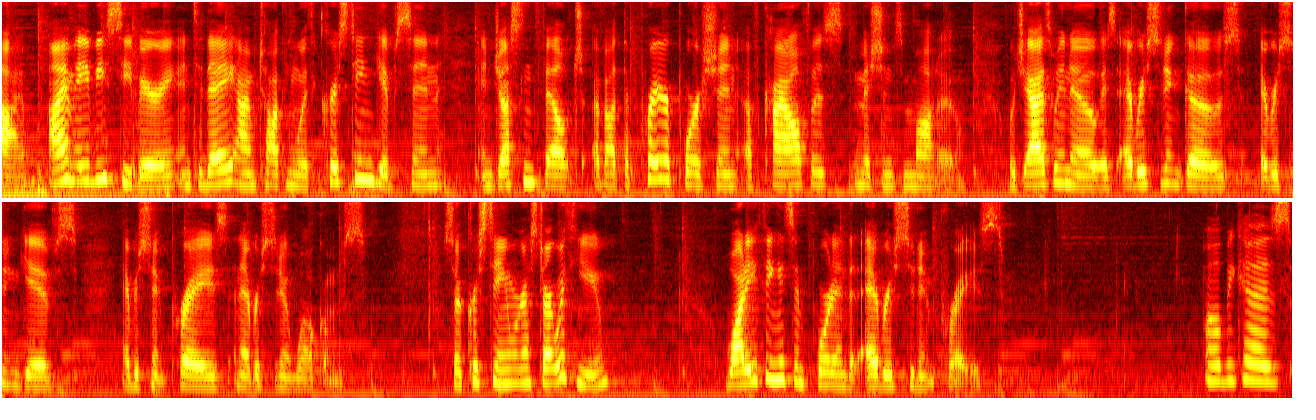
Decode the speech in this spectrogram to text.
Hi, I'm A.V. Seabury, and today I'm talking with Christine Gibson and Justin Felch about the prayer portion of Chi Alpha's missions motto, which, as we know, is every student goes, every student gives, every student prays, and every student welcomes. So, Christine, we're going to start with you. Why do you think it's important that every student prays? Well, because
